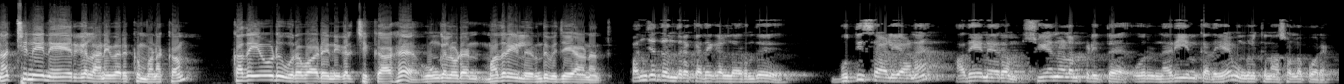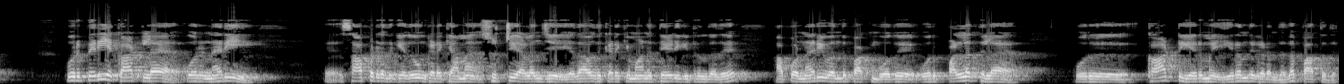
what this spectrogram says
நச்சினை நேயர்கள் அனைவருக்கும் வணக்கம். கதையோடு உறவாடு நிகழ்ச்சிக்காக உங்களுடன் மதுரையிலிருந்து விஜயானந்த். பஞ்சதந்திர கதைகள்ல இருந்து புத்திசாலியான அதே நேரம் சுயநலம் பிடித்த ஒரு நரியின் கதையை உங்களுக்கு நான் சொல்ல போறேன். ஒரு பெரிய காட்டில் ஒரு நரி சாப்பிட்றதுக்கு எதுவும் கிடைக்காம சுற்றி அலைஞ்சு ஏதாவது கிடைக்குமான்னு தேடிக்கிட்டு இருந்தது. அப்போ நரி வந்து பார்க்கும்போது ஒரு பள்ளத்தில் ஒரு காட்டு எருமை இறந்து கிடந்ததை பார்த்தது.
